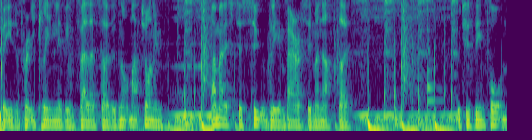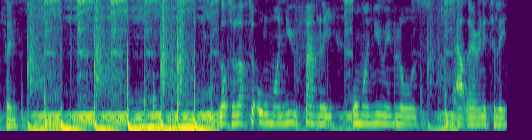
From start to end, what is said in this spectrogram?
But he's a pretty clean living fella, so there's not much on him. I managed to suitably embarrass him enough though, which is the important thing. Lots of love to all my new family, all my new in laws out there in Italy.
